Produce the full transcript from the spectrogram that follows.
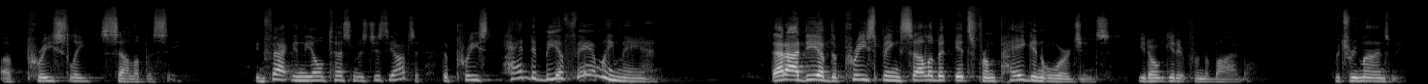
of priestly celibacy. In fact, in the Old Testament, it's just the opposite. The priest had to be a family man. That idea of the priest being celibate, it's from pagan origins. You don't get it from the Bible. Which reminds me,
